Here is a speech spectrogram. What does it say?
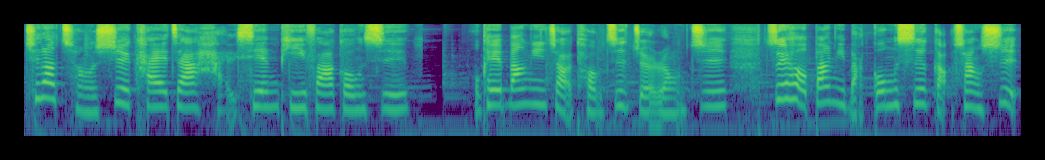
去到城市开一家海鲜批发公司。”我可以帮你找投资者融资，最后帮你把公司搞上市，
